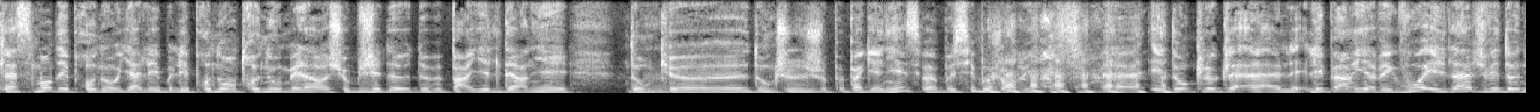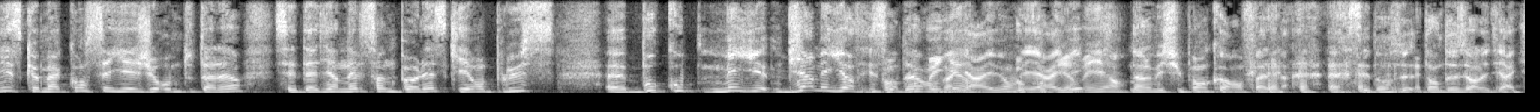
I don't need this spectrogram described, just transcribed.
classements des pronos. Il y a les, les pronos entre nous, mais là, je suis obligé de, de parier le dernier, donc euh, donc je je peux pas gagner, c'est pas possible aujourd'hui. Euh, et donc le, euh, les paris avec vous. Et là, je vais donner ce que m'a conseillé Jérôme tout à l'heure, c'est-à-dire Nelson Paulès, qui est en plus euh, beaucoup meilleur, bien meilleur descendeur. On va y arriver, on va y arriver. Non, non, mais je suis pas encore en phase. Euh, c'est dans, dans deux heures le direct.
